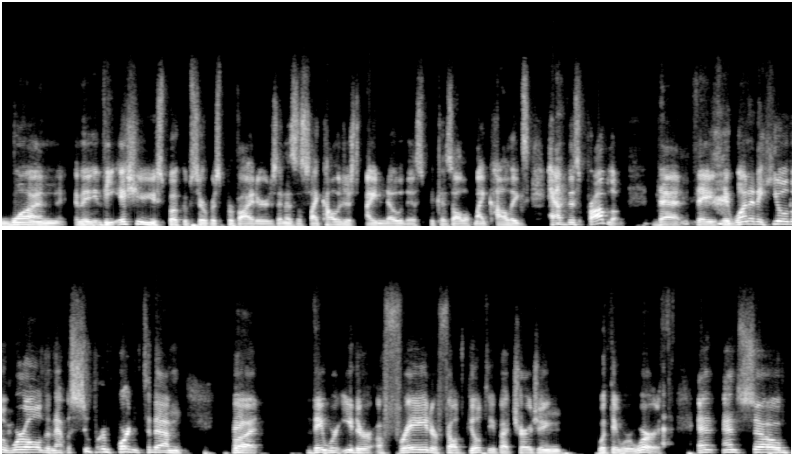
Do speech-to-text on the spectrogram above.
one, the, the issue you spoke of service providers, and as a psychologist, I know this because all of my colleagues have this problem that they, they wanted to heal the world and that was super important to them. But they were either afraid or felt guilty about charging what they were worth. And, and so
